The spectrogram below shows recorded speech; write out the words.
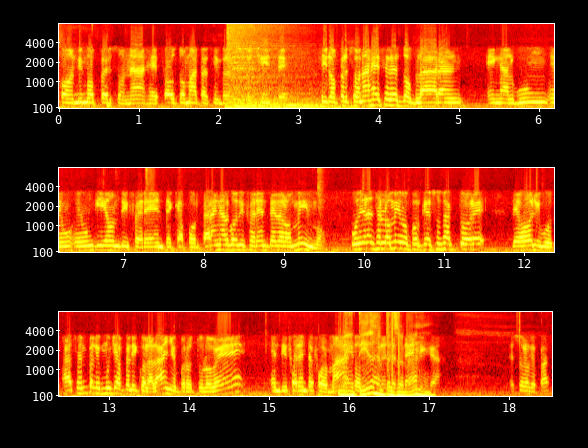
con el mismo personaje, Fausto Mata siempre haciendo chistes. Si los personajes se desdoblaran en algún en, un- en un guion diferente, que aportaran algo diferente de lo mismo, pudieran ser lo mismo porque esos actores de Hollywood hacen peli- muchas películas al año, pero tú lo ves en diferentes formatos. Metidos en personajes. Eso es lo que pasa.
